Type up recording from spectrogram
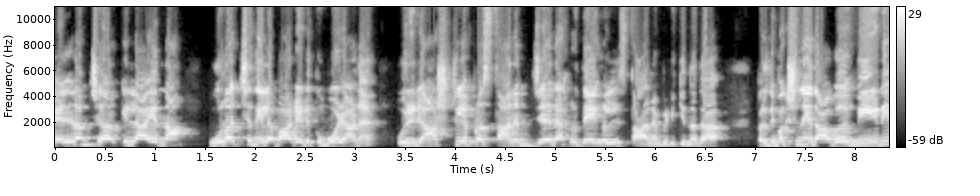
വെള്ളം ചേർക്കില്ല എന്ന ഉറച്ച നിലപാടെടുക്കുമ്പോഴാണ് ഒരു രാഷ്ട്രീയ പ്രസ്ഥാനം ജനഹൃദയങ്ങളിൽ സ്ഥാനം പിടിക്കുന്നത്. പ്രതിപക്ഷ നേതാവ് വി ഡി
